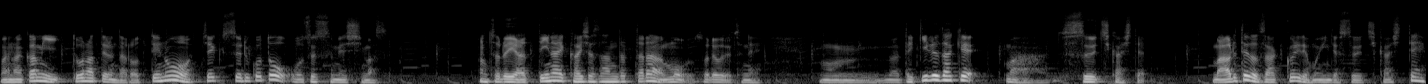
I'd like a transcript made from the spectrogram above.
まあ、中身どうなってるんだろうっていうのをチェックすることをお勧めします。それをやっていない会社さんだったら、もうそれをですね、うんできるだけ、まあ、数値化して、まあ、ある程度ざっくりでもいいんで数値化して、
